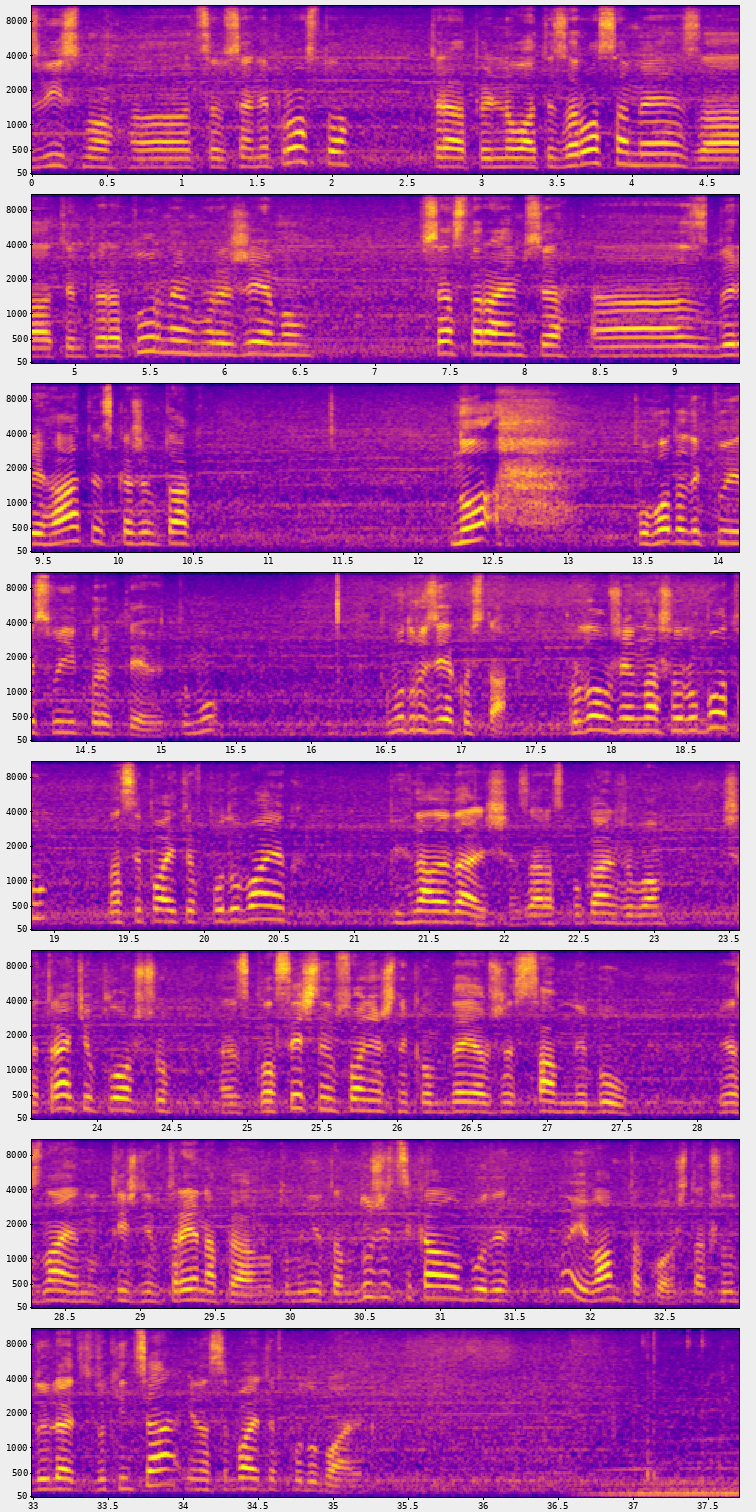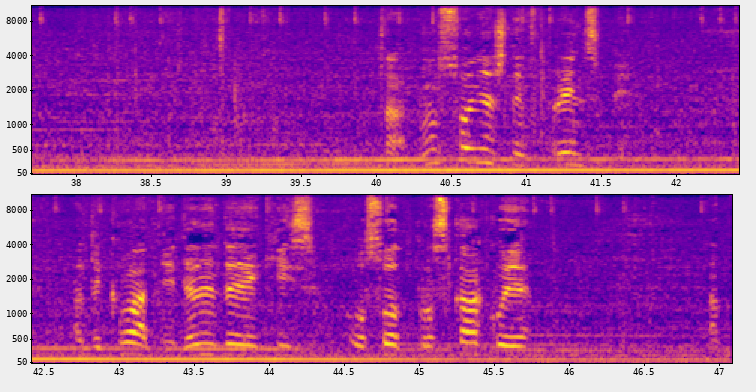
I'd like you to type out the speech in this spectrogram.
Звісно, е, це все непросто. Треба пильнувати за росами, за температурним режимом. Все стараємося е, зберігати, скажімо так. Но погода диктує свої корективи. Тому, тому, друзі, якось так. Продовжуємо нашу роботу, насипайте вподобайок, пігнали далі. Зараз покажу вам ще третю площу е, з класичним соняшником, де я вже сам не був. Я знаю, ну, тижнів три, напевно, то мені там дуже цікаво буде. Ну і вам також. Так що додивляйтесь до кінця і насипайте вподобайок. Так, ну соняшник, в принципі, адекватний, де-не-де якийсь осот проскакує,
